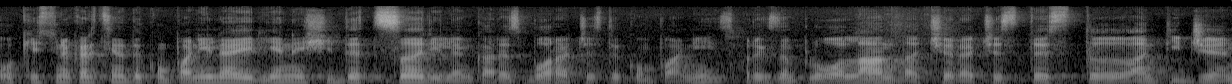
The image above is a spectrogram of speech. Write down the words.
o chestiune care ține de companiile aeriene și de țările în care zboară aceste companii. Spre exemplu, Olanda cere acest test uh, antigen,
